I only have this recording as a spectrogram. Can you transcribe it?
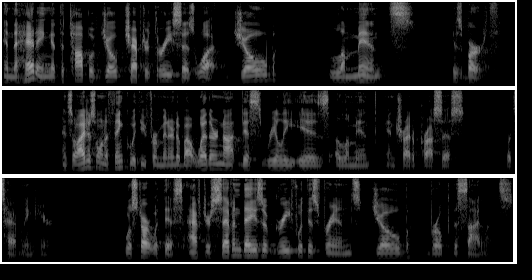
And the heading at the top of Job chapter 3 says what? Job laments his birth. And so I just want to think with you for a minute about whether or not this really is a lament and try to process what's happening here. We'll start with this. After seven days of grief with his friends, Job broke the silence.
